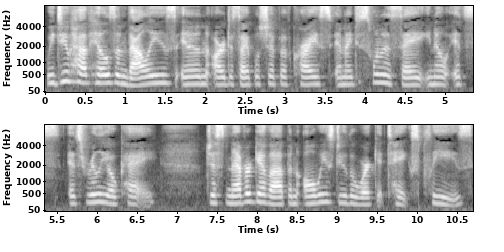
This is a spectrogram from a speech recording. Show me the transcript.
we do have hills and valleys in our discipleship of Christ and I just want to say, you know, it's it's really okay. Just never give up and always do the work it takes, please,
